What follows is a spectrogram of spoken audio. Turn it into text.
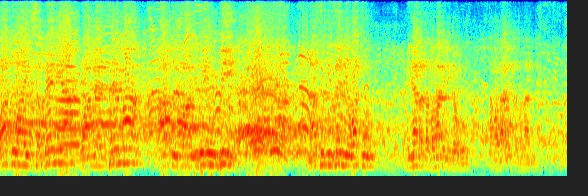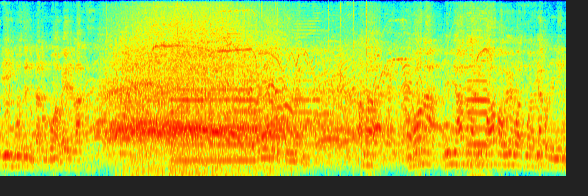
Watu wa Isabenia wamesema hatupangwi. Nasikizeni watu vijana, tafadhali kidogo, tafadhali, tafadhali. Hii mbuzi nitanunua, we relax. Sasa umeona mimi hasa nalipo hapa, wewe wasiwasi yako ni nini?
